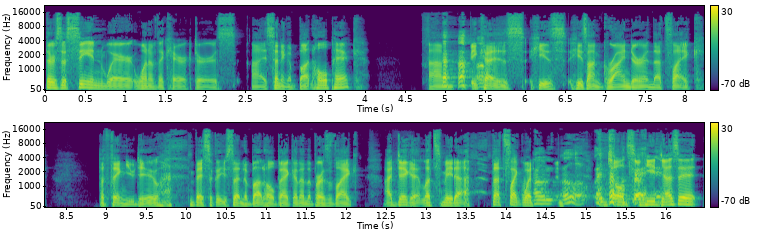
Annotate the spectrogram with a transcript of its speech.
there's a scene where one of the characters uh, is sending a butthole pic um, because he's he's on Grindr, and that's like the thing you do. Basically, you send a butthole pic, and then the person's like, "I dig it, let's meet up." That's like what Oh, oh. I'm told. So he does it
